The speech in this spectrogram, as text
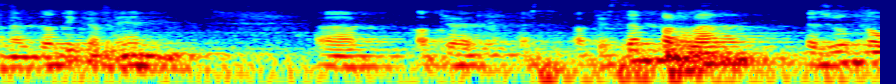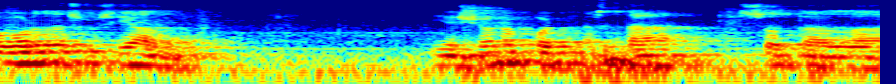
anecdòticament. Eh, el, que, el que estem parlant és un nou ordre social. I això no pot estar sota la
